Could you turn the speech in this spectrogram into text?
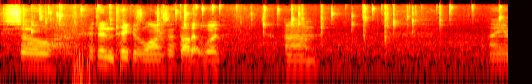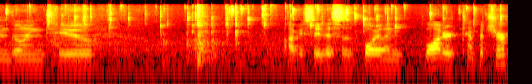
So, it didn't take as long as I thought it would. Um, I am going to Obviously this is boiling water temperature.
